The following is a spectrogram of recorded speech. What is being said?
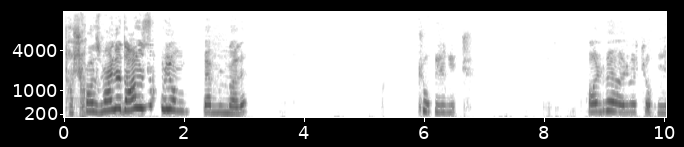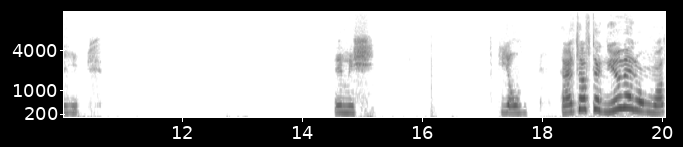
Taş kazmayla daha hızlı kırıyorum ben bunları. Çok ilginç. Harbi harbi çok ilginç. Demiş. Ya her tarafta niye Venom var?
